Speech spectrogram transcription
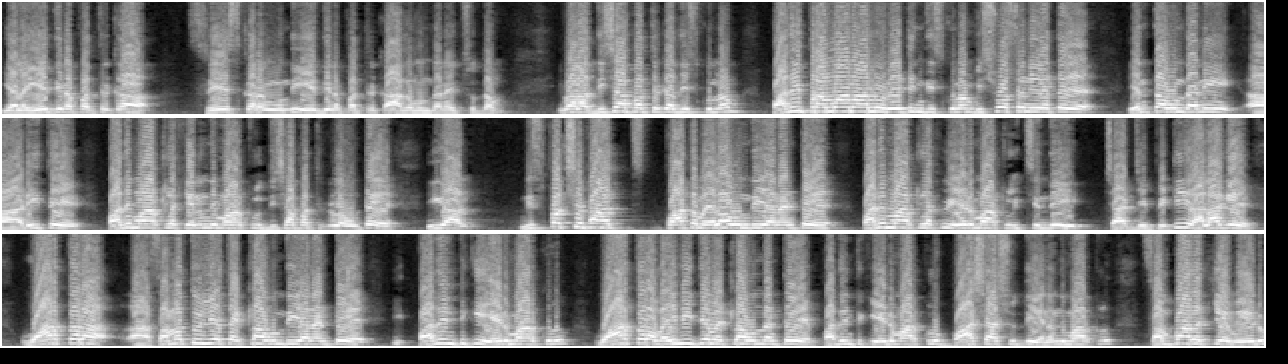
ఇవాళ ఏ దినపత్రిక శ్రేయస్కరంగా ఉంది ఏ దినపత్రిక ఆగముంది అనేది చూద్దాం. ఇవాళ దిశా పత్రిక తీసుకుందాం పది ప్రమాణాలు రేటింగ్ తీసుకున్నాం. విశ్వసనీయత ఎంత ఉందని అడిగితే పది మార్కులకు ఎనిమిది మార్కులు దిశా పత్రికలో ఉంటే ఇక నిష్పక్షపాతం ఎలా ఉంది అని అంటే పది మార్కులకు ఏడు మార్కులు ఇచ్చింది చాట్ జీపీటీ అలాగే వార్తల సమతుల్యత ఎట్లా ఉంది అని అంటే పదింటికి ఏడు మార్కులు వార్తల వైవిధ్యం ఎట్లా ఉందంటే పదింటికి ఏడు మార్కులు భాషా శుద్ధి ఎనిమిది మార్కులు సంపాదకీయం ఏడు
